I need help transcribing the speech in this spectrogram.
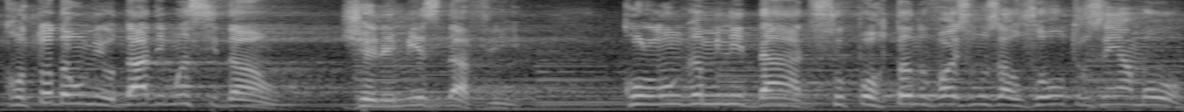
Com toda humildade e mansidão, Jeremias e Davi, com longanimidade, suportando vós uns aos outros em amor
